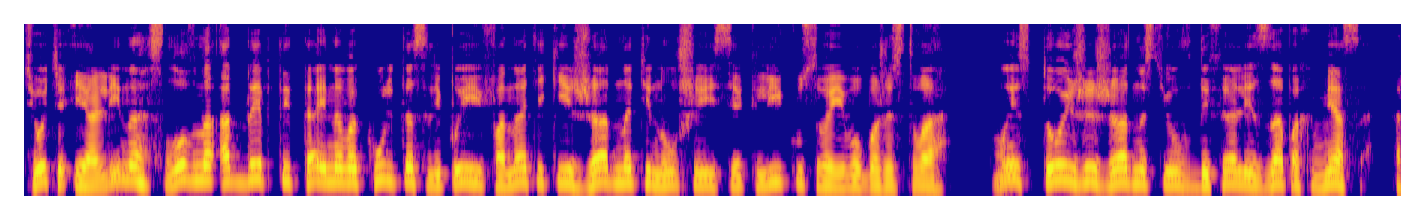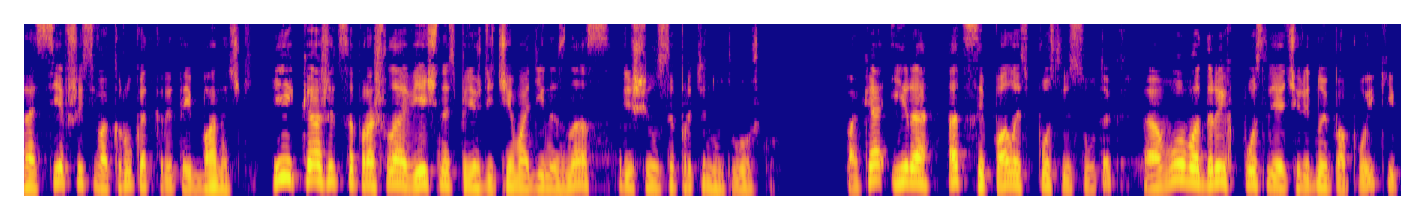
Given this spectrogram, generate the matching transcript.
тетя и Алина, словно адепты тайного культа, слепые фанатики, жадно тянувшиеся к лику своего божества. Мы с той же жадностью вдыхали запах мяса, рассевшись вокруг открытой баночки. И, кажется, прошла вечность, прежде чем один из нас решился протянуть ложку. Пока Ира отсыпалась после суток, а Вова дрых после очередной попойки,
